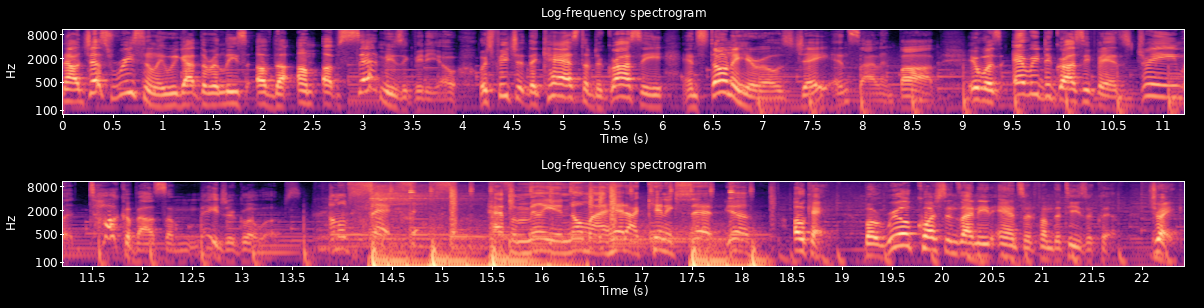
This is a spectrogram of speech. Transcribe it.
Now, just recently, we got the release of the Um Upset music video, which featured the cast of Degrassi and Stoner heroes Jay and Silent Bob. It was every Degrassi fan's dream. Talk about some major glow ups. I'm upset. Half a million on my head, I can't accept, yeah. Okay, but real questions I need answered from the teaser clip. Drake,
